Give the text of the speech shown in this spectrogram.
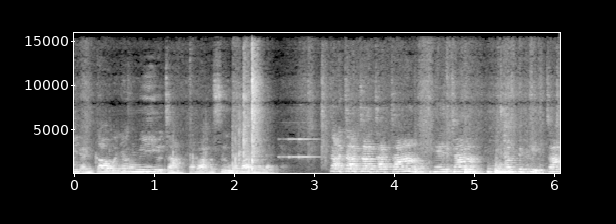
มีอันเก่าก็ยังมีอยู่จ้าแต่ว่าก็ซื้อมาไว้นั่นแหละจ้าจ้าจ้าจ้าจ้าโอเคจ้า มันจะผิดจ้า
